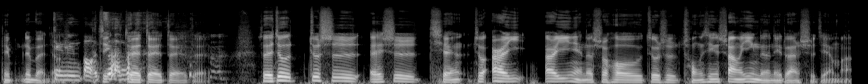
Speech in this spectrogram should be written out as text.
那那本精灵宝钻，对对对对，所以就就是哎，是前就二一二一年的时候，就是重新上映的那段时间嘛。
